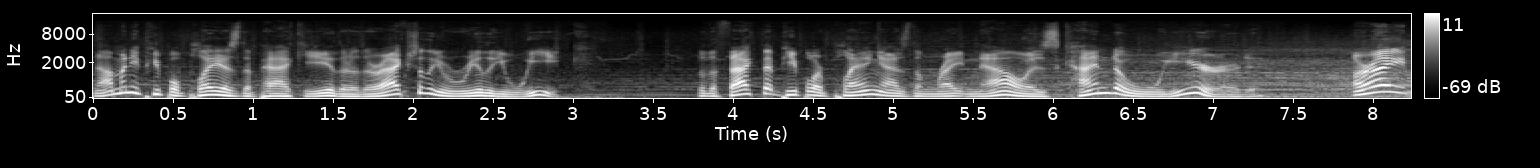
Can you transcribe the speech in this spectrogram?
Not many people play as the Packy either. They're actually really weak. So the fact that people are playing as them right now is kind of weird. All right,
